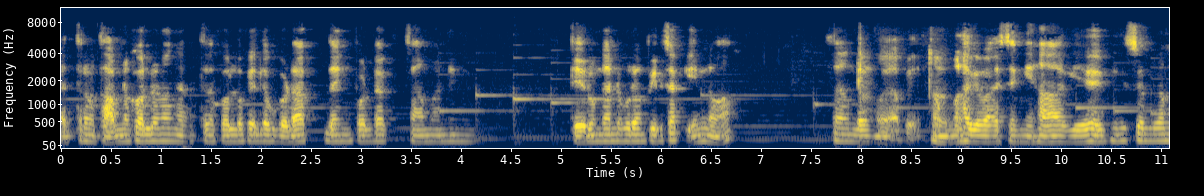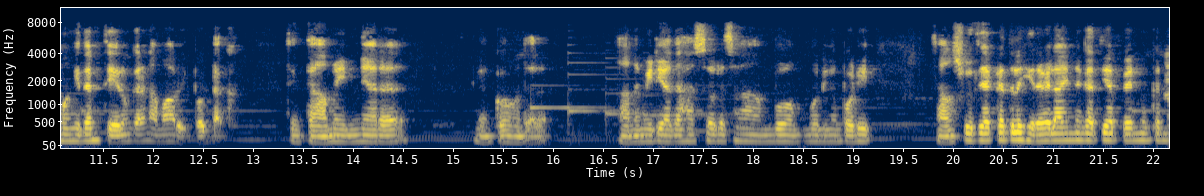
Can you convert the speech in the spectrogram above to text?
ඇත්තරම තරන්න කොල්ල නම් ඇත්තර කොල්ල කෙල්ලක ගොඩක් දැන් පොඩ්ඩක් සාමාන්‍යෙන් තේරුම් ගන්න පුරුවන් පිරිසක් ඉන්නවා. සන්දන් ඔය අපේ මලගේ වයසෙන් හාගේ පිනිස්සුන් මං හිතන් තේරුම් කරන අමාරු පොඩ්ඩක්. තින් තාම ඉන්න අර කොහොමදර අනමිටිය අදහස්වල සහ අම්බෝ අම්බෝලික පොඩි සංස්කෘතියක් ඇතුළ හිරවෙලා ඉන්න ගතියක් පෙන්නු කරන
